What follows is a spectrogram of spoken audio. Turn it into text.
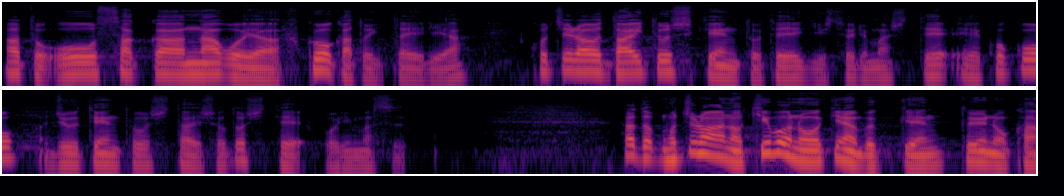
あと大阪、名古屋、福岡といったエリア、こちらを大都市圏と定義しておりまして、えー、ここを重点投資対象としております。あともちろんあの規模の大きな物件というのを考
